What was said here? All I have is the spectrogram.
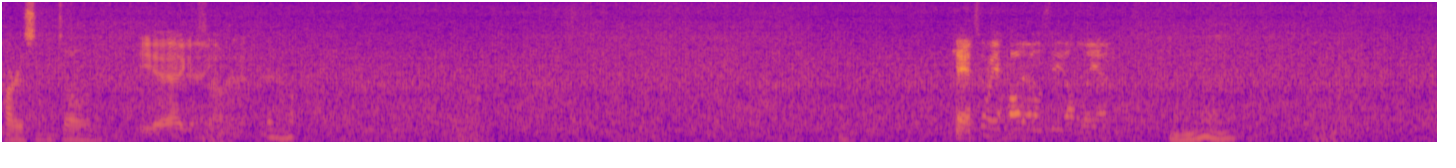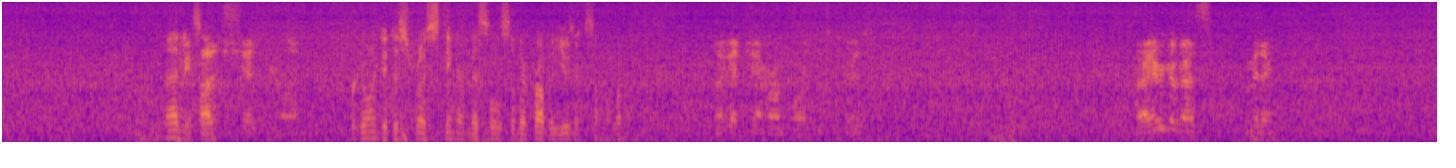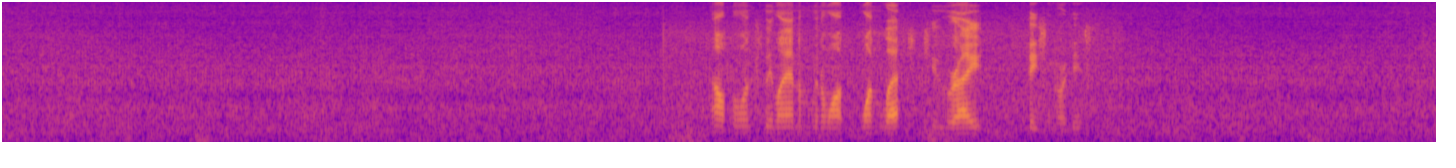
Partisan zone. Yeah, I guess so. Okay, it's gonna be a hot LZ on the way in. It's gonna Imagine hot so. as shit. We're going to destroy Stinger missiles, so they're probably using some of them. I got jammer on board. That's good. Alright, here we go, guys. Committing. Alpha, once we land, I'm going to want one left, two right, facing northeast.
